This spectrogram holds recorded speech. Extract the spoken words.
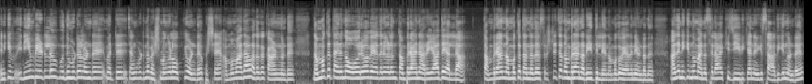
എനിക്ക് ഇനിയും വീട്ടിൽ ബുദ്ധിമുട്ടുകളുണ്ട് മറ്റ് ചങ്കുപൊട്ടുന്ന വിഷമങ്ങളും ഒക്കെ ഉണ്ട്. പക്ഷേ അമ്മ മാതാവ് അതൊക്കെ കാണുന്നുണ്ട്. നമുക്ക് തരുന്ന ഓരോ വേദനകളും തമ്പുരാൻ അറിയാതെയല്ല തമ്പുരാൻ നമുക്ക് തന്നത് സൃഷ്ടിച്ച തമ്പുരാൻ അറിയത്തില്ലേ നമുക്ക് വേദനയുണ്ടെന്ന്. അതെനിക്കിന്ന് മനസ്സിലാക്കി ജീവിക്കാൻ എനിക്ക് സാധിക്കുന്നുണ്ട്.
